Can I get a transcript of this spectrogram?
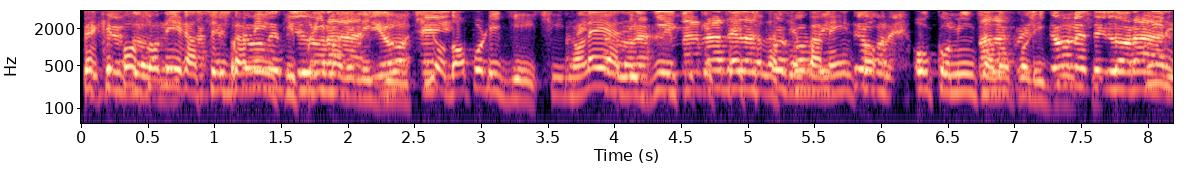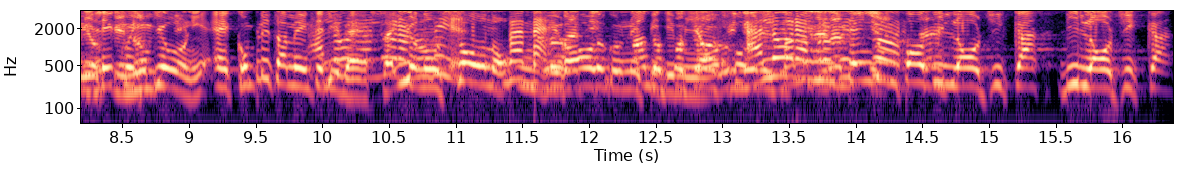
Perché posso avere assembramenti prima delle 10 è... o dopo le 10, non è alle 10 che cessa l'assembramento o comincia dopo le 10. Quindi le questioni non... è completamente allora, diversa. Allora, Io non sono vabbè, un virologo, un epidemiologo, allora, ma mi impegno un po' di logica, di logica.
